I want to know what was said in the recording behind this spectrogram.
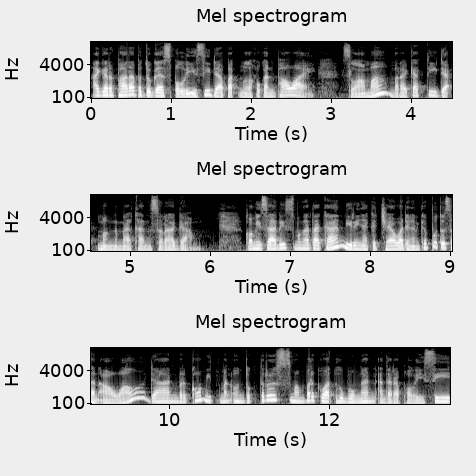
agar para petugas polisi dapat melakukan pawai selama mereka tidak mengenakan seragam. Komisaris mengatakan dirinya kecewa dengan keputusan awal dan berkomitmen untuk terus memperkuat hubungan antara polisi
